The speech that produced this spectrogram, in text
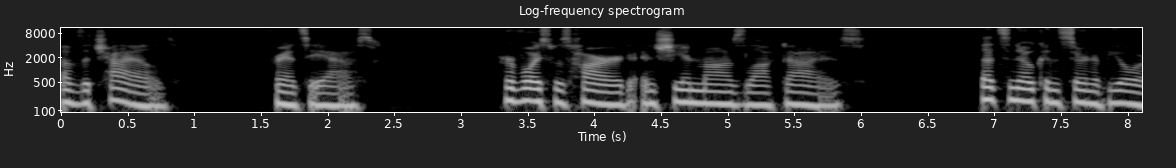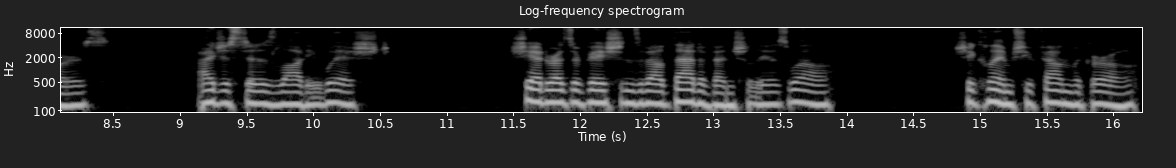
of the child? Francie asked. Her voice was hard, and she and Maz locked eyes. That's no concern of yours. I just did as Lottie wished. She had reservations about that eventually as well. She claimed she found the girl.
